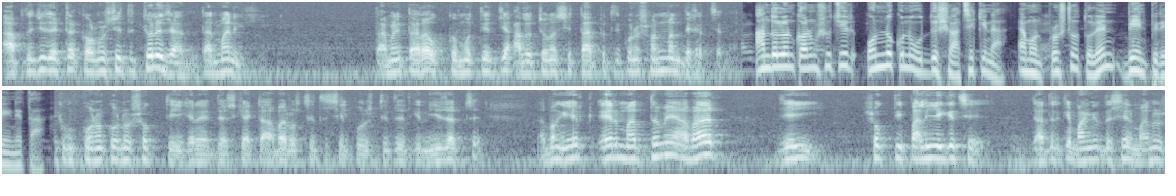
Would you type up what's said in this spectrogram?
আপনি যদি একটা কর্মসূচিতে চলে যান তার মানে কি? তার মানে তারা ঐক্যমতের যে আলোচনা সে তার প্রতি কোনো সম্মান দেখাচ্ছে না। আন্দোলন কর্মসূচির অন্য কোনো উদ্দেশ্য আছে কিনা এমন প্রশ্ন তোলেন বিএনপির এই নেতা। কোন কোন শক্তি এখানে দেশকে একটা আবার অস্থিতিশীল পরিস্থিতিকে নিয়ে যাচ্ছে। এবং এর এর মাধ্যমে আবার যেই শক্তি পালিয়ে গেছে, যাদেরকে বাংলাদেশের মানুষ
